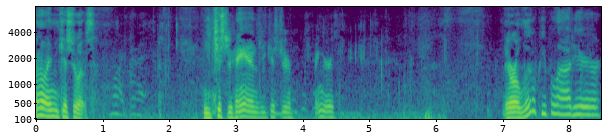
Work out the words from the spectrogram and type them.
Oh, and you kiss your lips. No, I didn't. You kissed your hands, you kissed your fingers. There are little people out here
